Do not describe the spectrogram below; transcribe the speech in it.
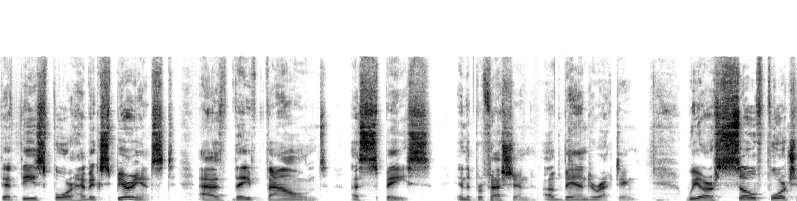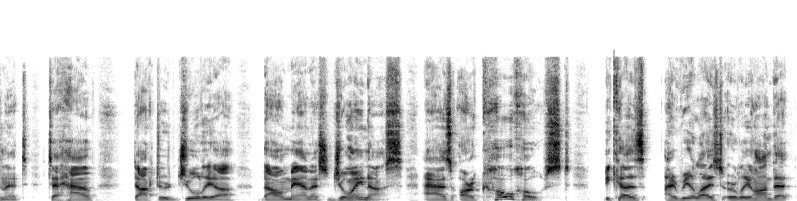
that these four have experienced as they found a space in the profession of band directing. We are so fortunate to have Dr. Julia Baumanis join us as our co host because I realized early on that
